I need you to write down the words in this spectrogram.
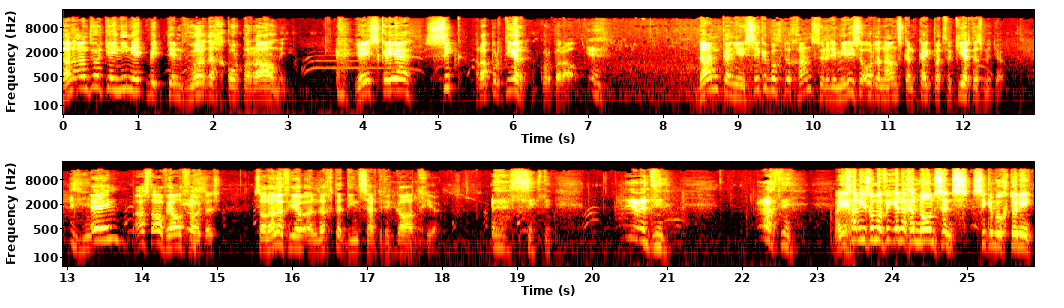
dan antwoord jy nie net met teenwoordig korporaal nie. Jy skree siek rapporteer korporaal. Dan kan jy siekeboeg toe gaan sodat die mediese ordonnans kan kyk wat verkeerd is met jou. En as daar wel fout is, sal hulle vir jou 'n ligte dienssertifikaat gee. 16 17 18 Maar jy gaan nie sommer vir enige nonsens siekeboeg toe nie.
